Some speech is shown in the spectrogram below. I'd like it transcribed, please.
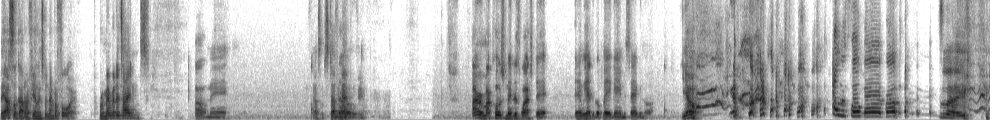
they also got our feelings with number four, Remember the Titans. Oh man, Got some stuff in that movie. I remember my coach made us watch that, and then we had to go play a game in Saginaw. Yo, I was so bad, bro. it's like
